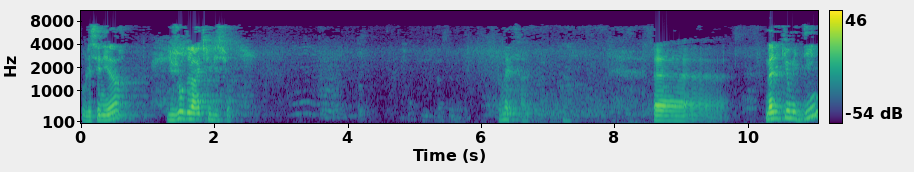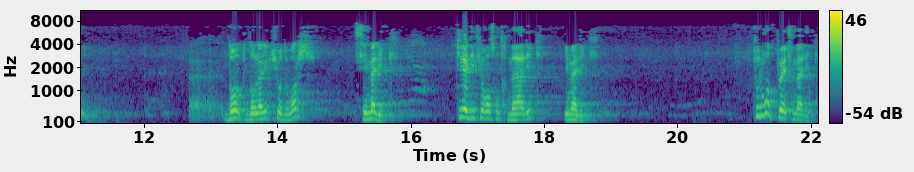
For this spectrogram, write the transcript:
ou le seigneur du jour de la rétribution. Le maître. Euh, Malik Yomiddin, euh, donc dans la lecture de Warsh, c'est Malik. Quelle est la différence entre Malik et Malik? Tout le monde peut être Malik.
